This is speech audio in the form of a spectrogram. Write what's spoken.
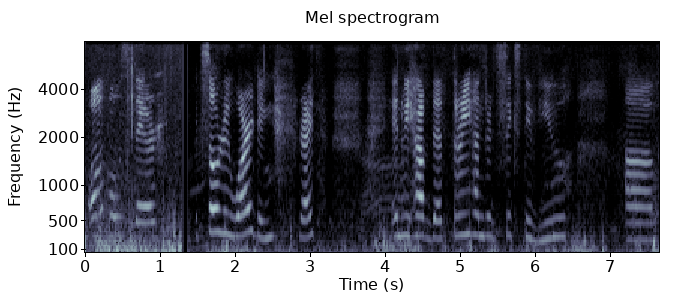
almost there. It's so rewarding, right? And we have the 360 view of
